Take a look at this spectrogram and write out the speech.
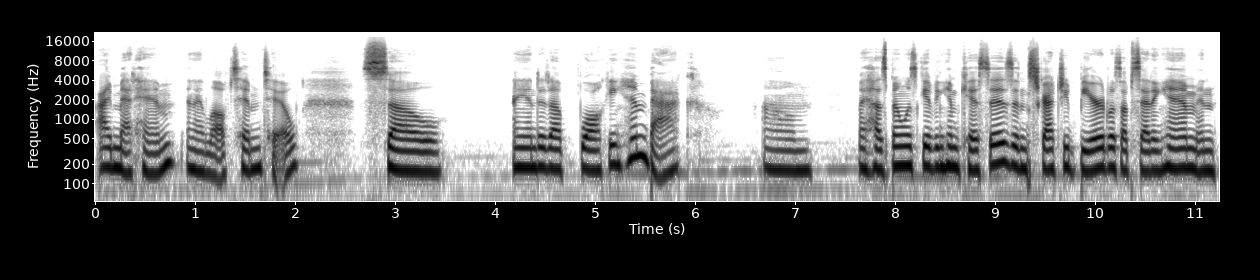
I met him and I loved him too. So I ended up walking him back. Um, my husband was giving him kisses, and Scratchy Beard was upsetting him. And I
